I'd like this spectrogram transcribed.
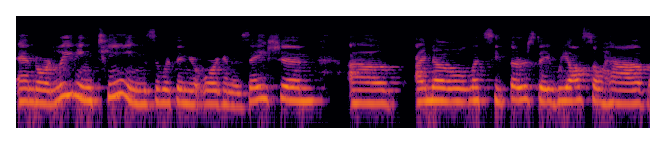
and or leading teams within your organization. I know, let's see, Thursday we also have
